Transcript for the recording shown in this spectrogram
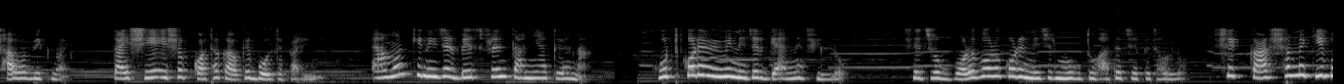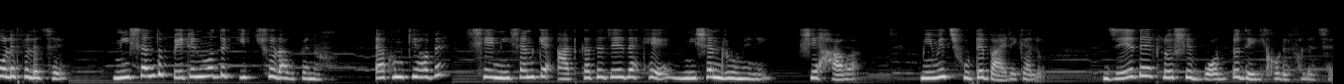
স্বাভাবিক নয়, তাই সে এসব কথা কাউকে বলতে পারেনি। এমনকি নিজের বেস্ট ফ্রেন্ড তানিয়াকেও না। হুট করে মিমি নিজের জ্ঞানে ফিরল। সে চোখ বড় বড় করে নিজের মুখ দু হাতে চেপে ধরলো। সে কার সামনে কি বলে ফেলেছে? নিশান তো পেটের মধ্যে কিচ্ছু রাখবে না। এখন কি হবে? সে নিশানকে আটকাতে যেয়ে দেখে নিশান রুমে নেই, সে হাওয়া। মিমি ছুটে বাইরে গেল। যে দেখল সে বড্ড দেরি করে ফেলেছে।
